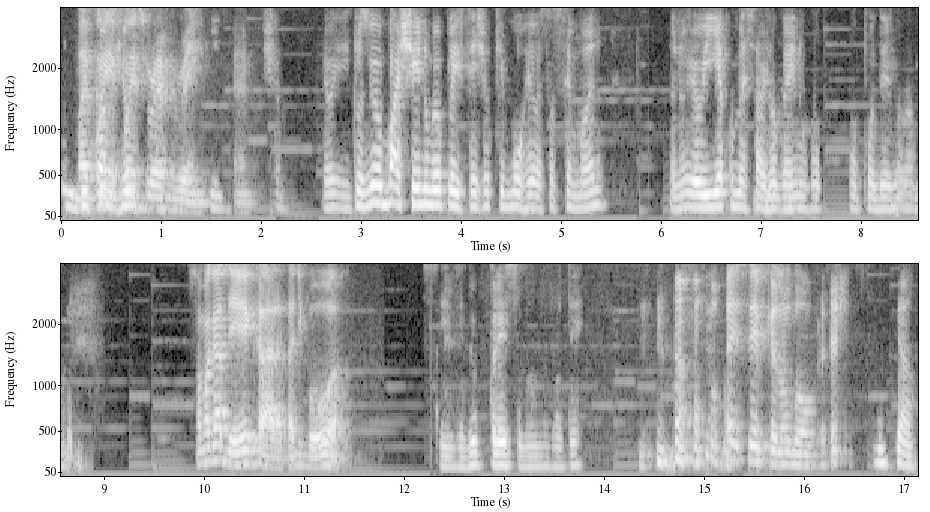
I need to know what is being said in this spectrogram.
mas conheço o Heavy Rain. É. Eu, inclusive eu baixei no meu Playstation que morreu essa semana. Eu, eu ia começar a jogar e não vou, vou poder jogar mais. Só uma HD, cara, tá de boa. Sim, você viu o preço do HD? não, faz tempo que eu não compro. Então.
